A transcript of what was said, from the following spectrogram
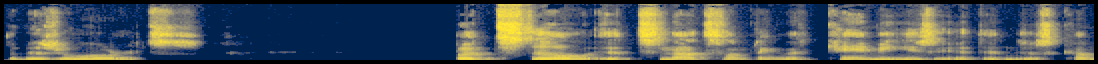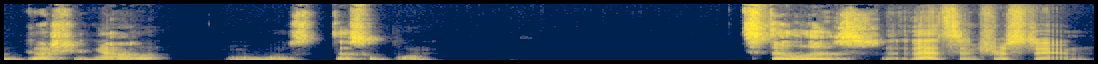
the visual arts but still, it's not something that came easy. It didn't just come gushing out. It was discipline. Still is. That's interesting.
